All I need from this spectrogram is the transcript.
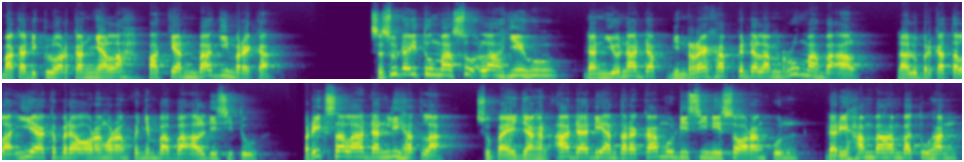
maka dikeluarkannyalah lah pakaian bagi mereka. Sesudah itu masuklah Yehu dan Yonadab bin Rehab ke dalam rumah Baal. Lalu berkatalah ia kepada orang-orang penyembah Baal di situ, Periksalah dan lihatlah, supaya jangan ada di antara kamu di sini seorang pun dari hamba-hamba Tuhan,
